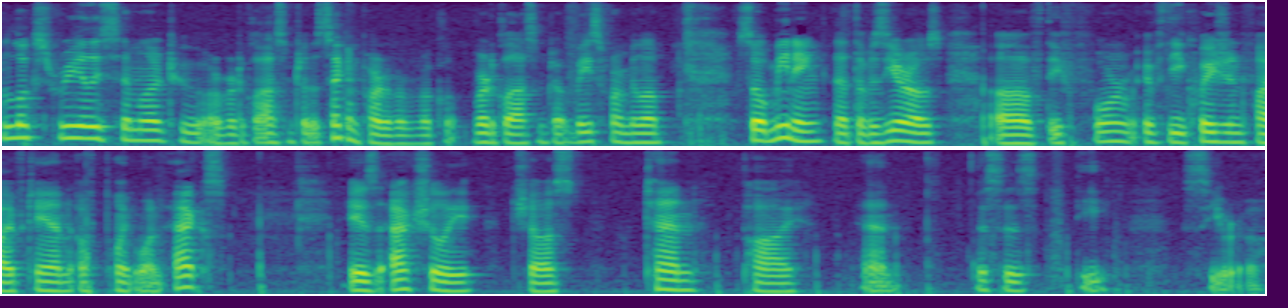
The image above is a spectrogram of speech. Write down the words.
looks really similar to our vertical asymptote, the second part of our vertical, vertical asymptote base formula. So meaning that the zeros of the form, if the equation 5 tan of 0.1x is actually just 10 pi n. This is the zero.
